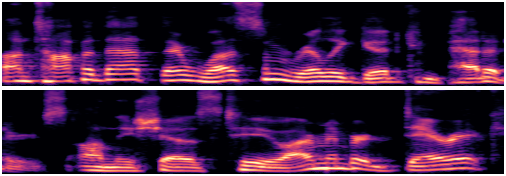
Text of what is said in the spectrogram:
on top of that, there was some really good competitors on these shows too. I remember Derek.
